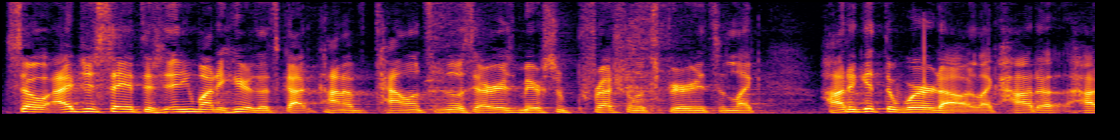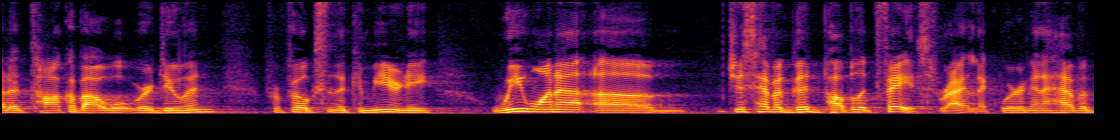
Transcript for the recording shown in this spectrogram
So I just say if there's anybody here that's got kind of talents in those areas, maybe some professional experience and like how to get the word out, like how to, how to talk about what we're doing for folks in the community, we want to um, just have a good public face, right? Like we're going to have a,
